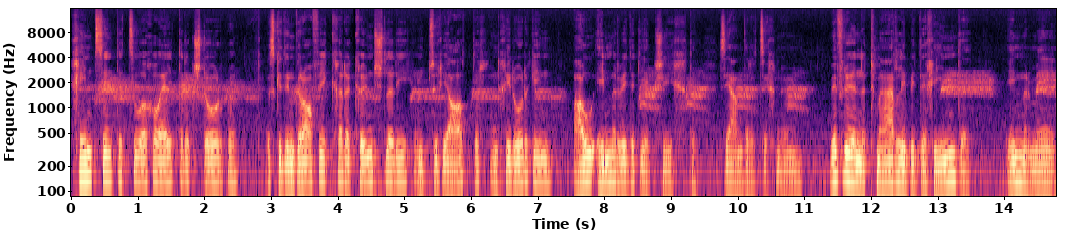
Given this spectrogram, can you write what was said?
Kinder sind dazugekommen, Eltern gestorben. Es gibt einen Grafiker, eine Künstlerin, einen Psychiater, eine Chirurgin. Auch immer wieder die Geschichten. Sie ändern sich nicht mehr. Wie früher die Märchen bei den Kindern. Immer mehr.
